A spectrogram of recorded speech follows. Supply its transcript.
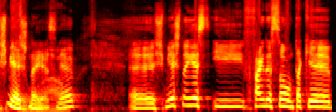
śmieszne wow. jest, nie? E, śmieszne jest i fajne są takie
